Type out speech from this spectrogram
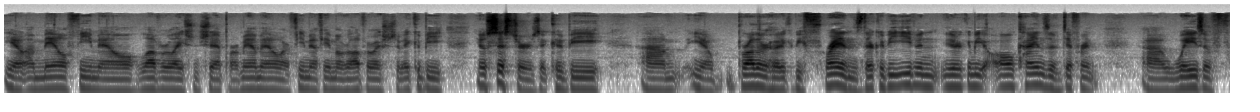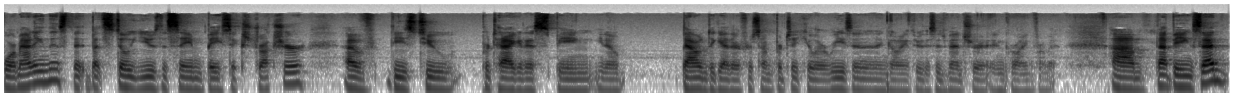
you know a male female love relationship or a male male or female female love relationship. It could be you know sisters. It could be um, you know, brotherhood. It could be friends. There could be even there can be all kinds of different uh, ways of formatting this, that, but still use the same basic structure of these two protagonists being, you know, bound together for some particular reason and then going through this adventure and growing from it. Um, that being said,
